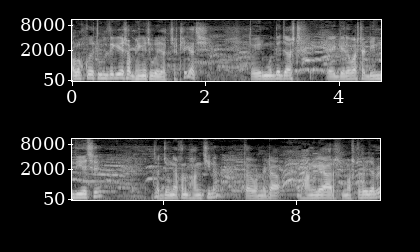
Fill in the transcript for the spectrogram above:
আলোক করে তুলতে গিয়ে সব ভেঙে চলে যাচ্ছে, ঠিক আছে? তো এর মধ্যে জাস্ট এই গেরেবাসটা ডিম দিয়েছে। যার জন্য এখন ভাঙছি না, কারণ এটা ভাঙলে আর নষ্ট হয়ে যাবে।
